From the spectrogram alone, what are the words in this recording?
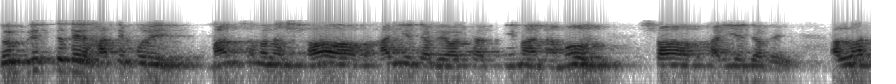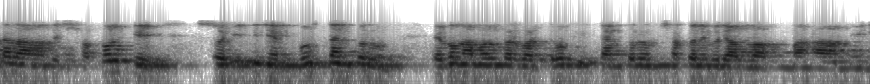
দুর্বৃত্তদের হাতে পড়ে মানসমানা সব হারিয়ে যাবে, অর্থাৎ ইমান আমল সব হারিয়ে যাবে। আল্লাহ তালা আমাদের সকলকে শহীদিনের বুঝদান করুন এবং আমল করবার তৌফিক দান করুন। সকলে বলে আল্লাহ আমিন।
